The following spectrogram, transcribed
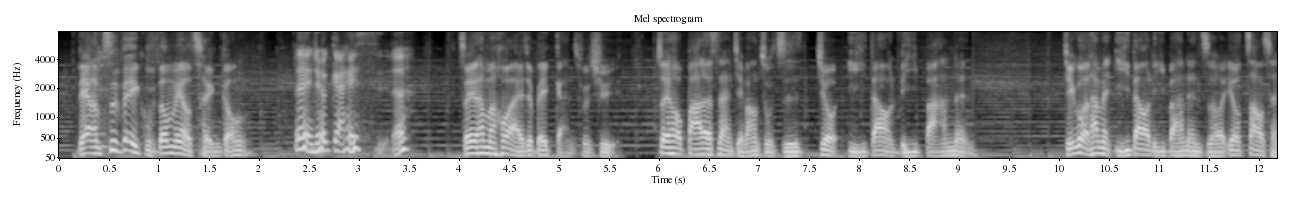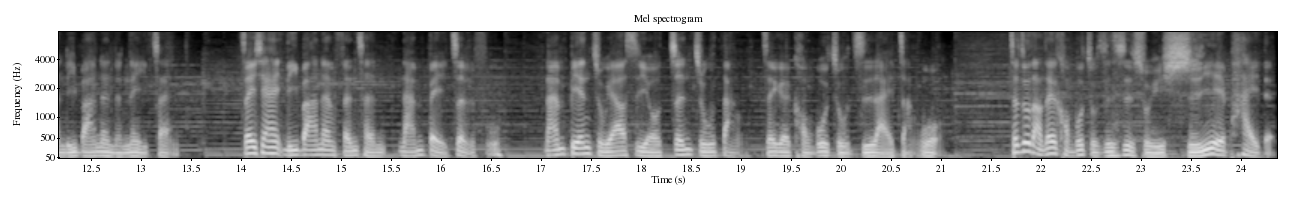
两次被捕都没有成功，那你就该死了。所以他们后来就被赶出去，最后巴勒斯坦解放组织就移到黎巴嫩。结果他们移到黎巴嫩之后，又造成黎巴嫩的内战，所以现在黎巴嫩分成南北政府，南边主要是由真主党这个恐怖组织来掌握。真主党这个恐怖组织是属于什叶派的。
